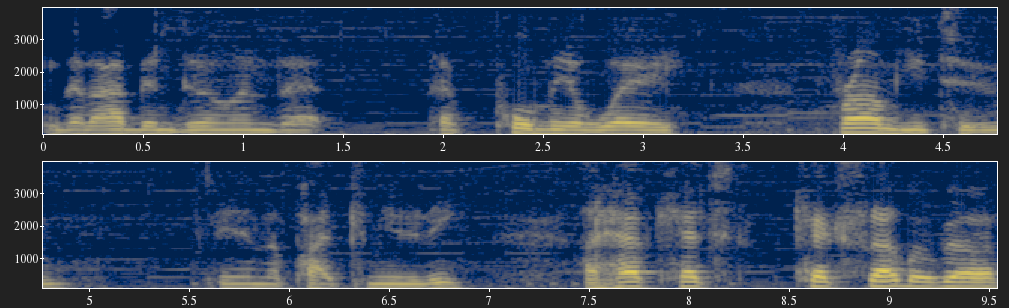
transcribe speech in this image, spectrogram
that I've been doing that have pulled me away from YouTube in the pipe community. I have catch catch some of uh,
